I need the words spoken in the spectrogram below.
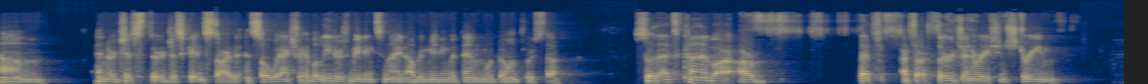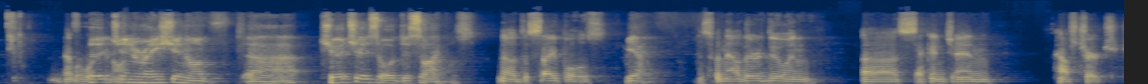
um, and they're just they're just getting started. And so we actually have a leaders meeting tonight. I'll be meeting with them. We're going through stuff. So that's kind of our, our that's that's our third generation stream that we're working Third generation on. of uh, churches or disciples? No, disciples. Yeah. And so now they're doing uh, second gen house church.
